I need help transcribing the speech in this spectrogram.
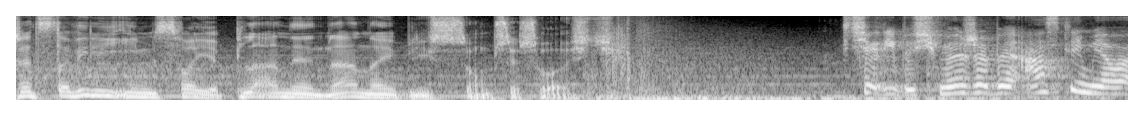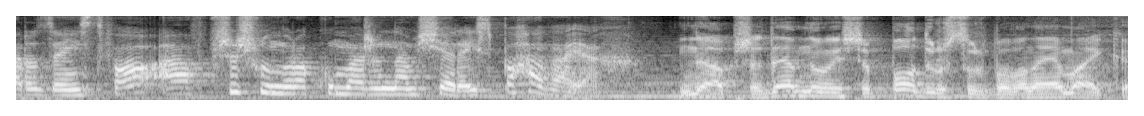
Przedstawili im swoje plany na najbliższą przyszłość. Chcielibyśmy, żeby Ansley miała rodzeństwo, a w przyszłym roku marzy nam się rejs po Hawajach. No a przede mną jeszcze podróż służbowa na Jamajkę.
